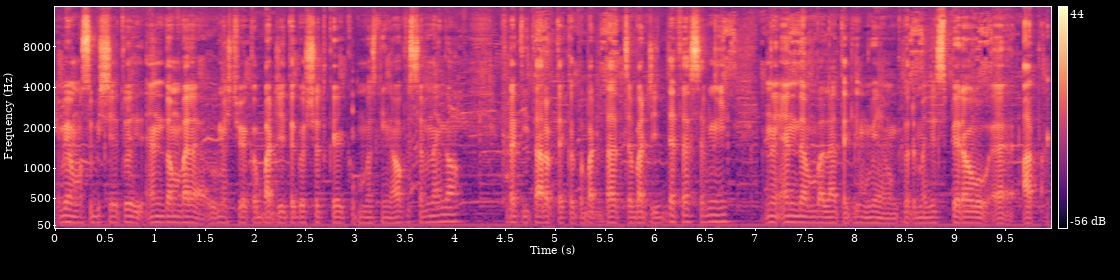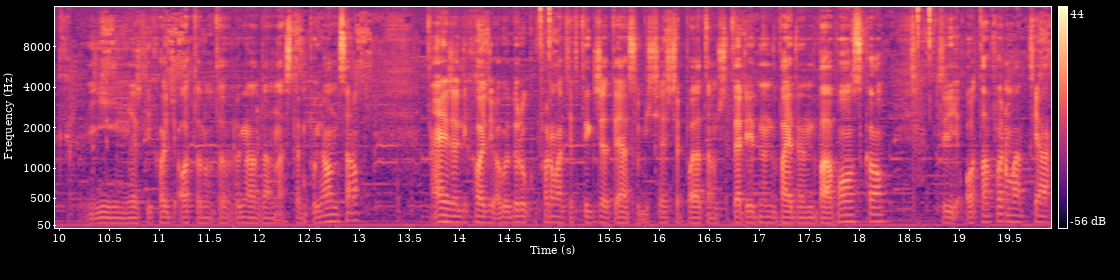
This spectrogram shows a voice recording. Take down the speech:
ja wiem osobiście tutaj Endombele umieścił jako bardziej tego środkowego pomocnika ofensywnego, Freddy Tarp jako to bardziej, tacy bardziej defensywni, no i Endombele, tak jak mówiłem, który będzie wspierał e, atak i jeżeli chodzi o to, no to wygląda następująco. A jeżeli chodzi o drugą formację w tej grze, to ja osobiście jeszcze polecam 4-1-2-1-2 wąsko, czyli o ta formacja,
